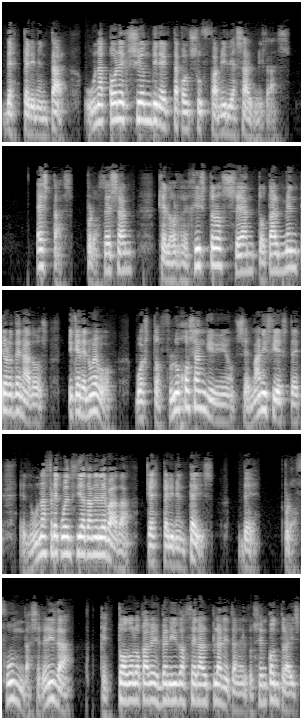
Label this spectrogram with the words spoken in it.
de experimentar una conexión directa con sus familias álmicas. Estas procesan que los registros sean totalmente ordenados y que de nuevo vuestro flujo sanguíneo se manifieste en una frecuencia tan elevada que experimentéis de profunda serenidad que todo lo que habéis venido a hacer al planeta en el que os encontráis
